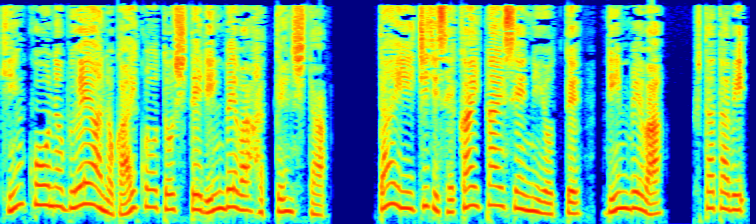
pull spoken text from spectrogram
近郊のブエアの外交としてリンベは発展した。第一次世界大戦によってリンベは再び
